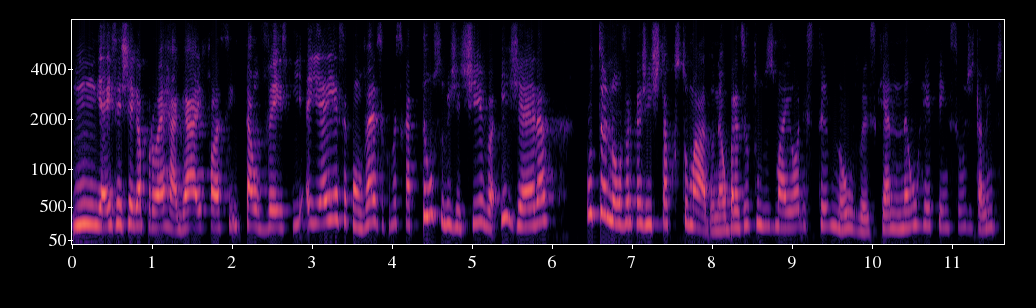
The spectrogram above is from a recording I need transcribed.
Hum, e aí você chega para o RH e fala assim, talvez. E, e aí essa conversa começa a ficar tão subjetiva e gera o turnover que a gente está acostumado, né? O Brasil tem um dos maiores turnovers, que é a não retenção de talentos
